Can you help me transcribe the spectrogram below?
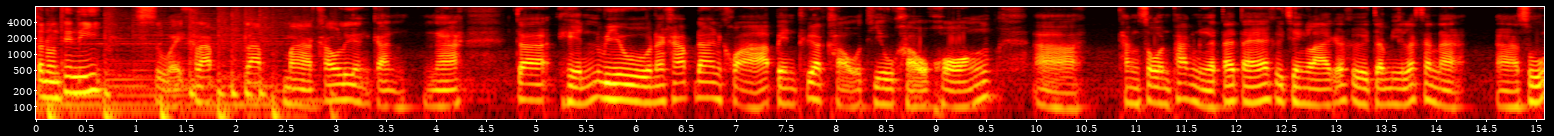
ถนนเส้นนี้สวยครับกลับมาเข้าเรื่องกันนะ จะเห็นวิวนะครับ ด้านขวาเป็นเทือกเขาทิวเขาของอาทางโซนภาคเหนือแต้ๆคือเชียงรายก็คือจะมีลักษณะสูง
